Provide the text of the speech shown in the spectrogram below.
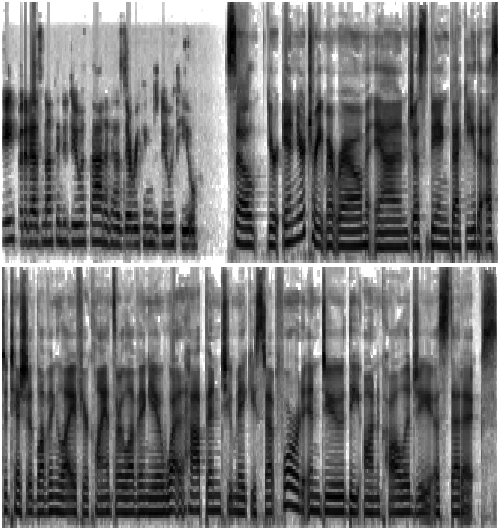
See, but it has nothing to do with that. It has everything to do with you. So you're in your treatment room and just being Becky, the esthetician, loving life, your clients are loving you. What happened to make you step forward and do the oncology aesthetics?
